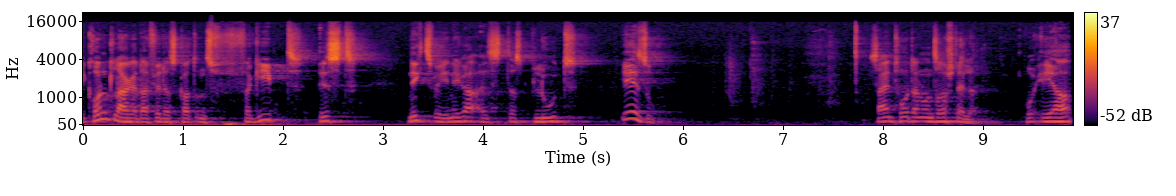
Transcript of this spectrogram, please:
Die Grundlage dafür, dass Gott uns vergibt, ist nichts weniger als das Blut Jesu sein Tod an unserer Stelle, wo er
